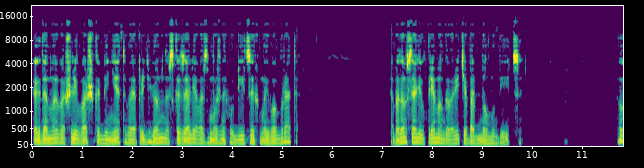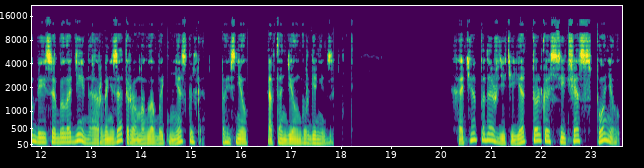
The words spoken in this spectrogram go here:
«Когда мы вошли в ваш кабинет, вы определенно сказали о возможных убийцах моего брата, а потом стали упрямо говорить об одном убийце». «Убийца был один, а организаторов могло быть несколько», — пояснил Автандил Гургенидзе. «Хотя, подождите, я только сейчас понял,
